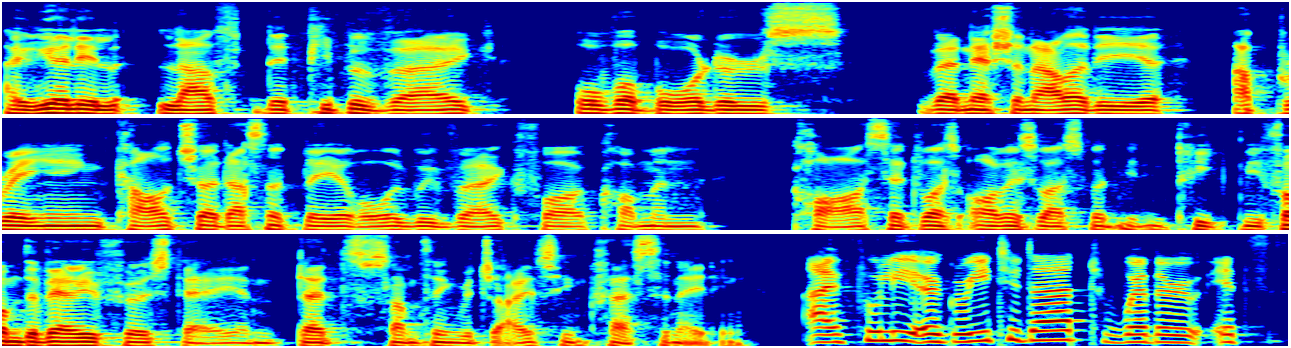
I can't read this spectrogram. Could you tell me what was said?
I really love that people work over borders where nationality, upbringing, culture does not play a role. We work for a common cause. That was always was what intrigued me from the very first day. And that's something which I think fascinating. I fully agree to that, whether it's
